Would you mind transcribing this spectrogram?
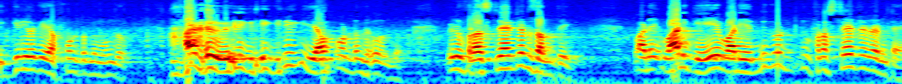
డిగ్రీలకి ఎఫ్ ఉంటుంది ముందు. అలాగే వీడికి డిగ్రీకి ఎఫ్ ఉంటుంది ముందు. వీడు ఫ్రస్ట్రేటెడ్ సంథింగ్ వాడి వాడికి వాడు ఎందుకు ఫ్రస్ట్రేటెడ్ అంటే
